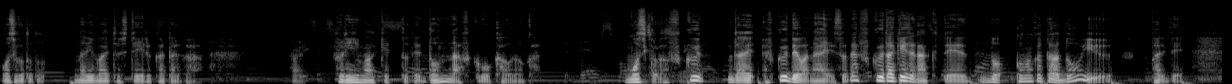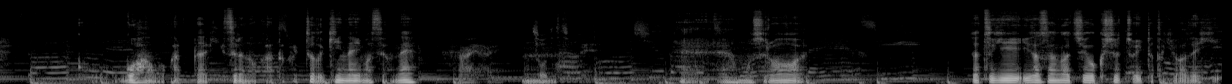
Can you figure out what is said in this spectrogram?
お仕事と、なりわいとしている方が、はい。フリーマーケットでどんな服を買うのか。もしくは服だ、服ではないですよね。服だけじゃなくて、ど、この方はどういうパリで、こう、ご飯を買ったりするのかとか、ちょっと気になりますよね。はいはい。うんそうですよね。へえ、面白い。じゃあ次、伊沢さんが中国出張行った時はぜひ、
